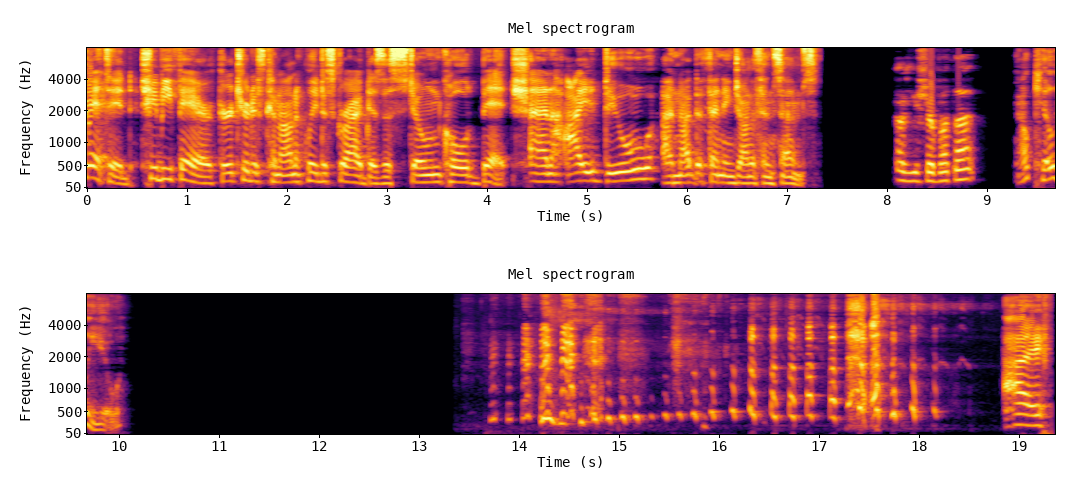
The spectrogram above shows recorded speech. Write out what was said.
Granted, to be fair, Gertrude is canonically described as a stone cold bitch. And I do, I'm not defending Jonathan Sims. Are you sure about that? I'll kill you. I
